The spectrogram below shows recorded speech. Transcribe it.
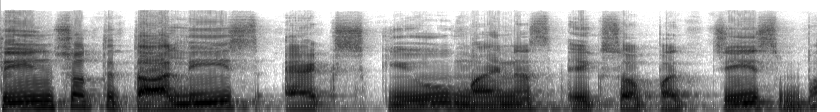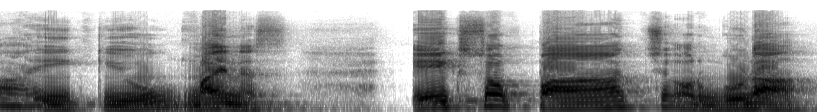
तीन सौ तैतालीस एक्स क्यू माइनस एक सौ पच्चीस बाई क्यू माइनस एक सौ पाँच और गुणा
